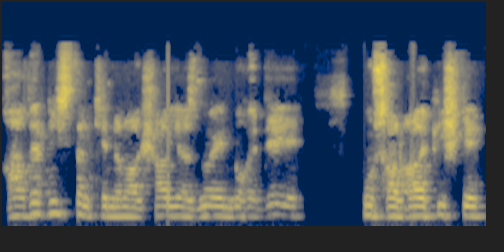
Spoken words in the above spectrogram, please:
قادر نیستن که نمایش های از نوع نهده اون سالهای پیش که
